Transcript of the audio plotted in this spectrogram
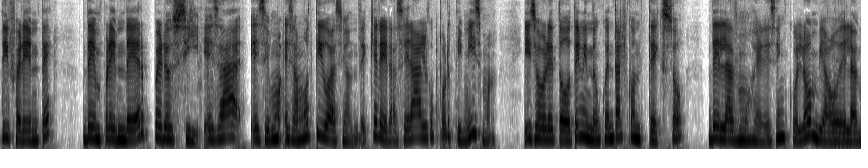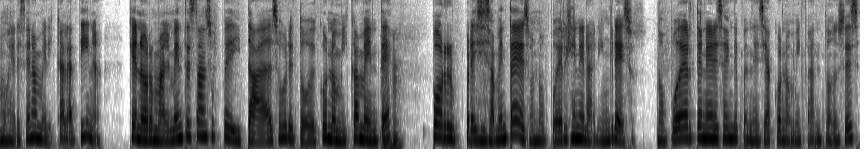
diferente de emprender, pero sí esa, ese esa motivación de querer hacer algo por ti misma. Y sobre todo teniendo en cuenta el contexto de las mujeres en Colombia o de las mujeres en América Latina, que normalmente están supeditadas, sobre todo económicamente. Por precisamente eso, no poder generar ingresos, no poder tener esa independencia económica. Entonces,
